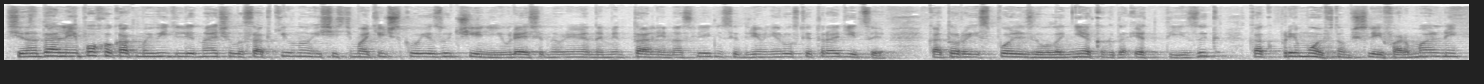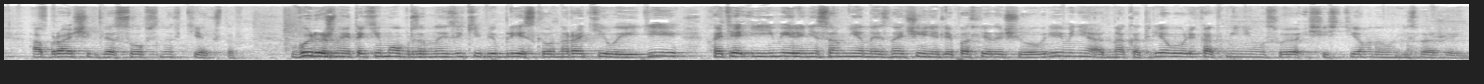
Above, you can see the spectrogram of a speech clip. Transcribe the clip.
Синодальная эпоха, как мы видели, начала с активного и систематического изучения, являясь одновременно ментальной наследницей древнерусской традиции, которая использовала некогда этот язык как прямой, в том числе и формальный, образчик для собственных текстов. Выраженные таким образом на языке библейского нарратива идеи, хотя и имели несомненное значение для последующего времени, однако требовали как минимум своего системного изложения.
